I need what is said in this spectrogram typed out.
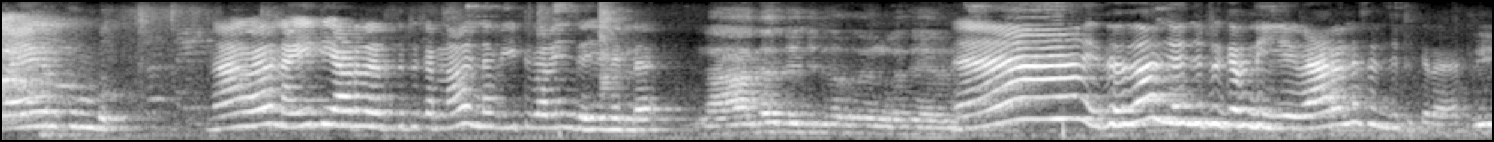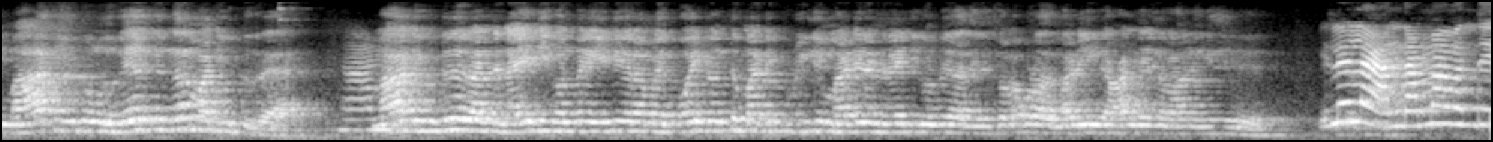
பயங்கர குறும்பு. நாங்கள் வேற நைட்டி ஆர்டர் எடுத்துட்டு இருக்கறனால இன்னும் வீட்டு வேலையும் செய்யவில்லை ஆ? நீ வேற என்ன செஞ்சுட்டு இருக்கிற நீ மாட்டி விட்டு உங்களுக்கு வேர்க்கு தான் மாட்டி விட்டுற. மாட்டி விட்டு ரெண்டு நைட்டி கொண்டு போய் வர மாதிரி போயிட்டு வந்து மாட்டி குடிக்க மாட்டி ரெண்டு நைட்டி கொண்டு போய் அது சொல்லக்கூடாது. மாடி இங்க ஆன்லைன்ல வாங்கி இல்ல இல்ல அந்த அம்மா வந்து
